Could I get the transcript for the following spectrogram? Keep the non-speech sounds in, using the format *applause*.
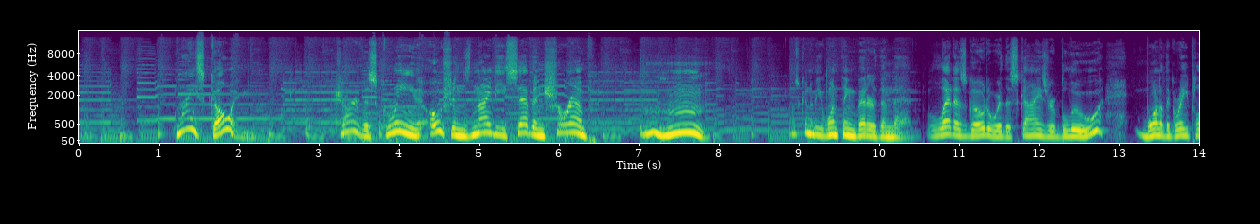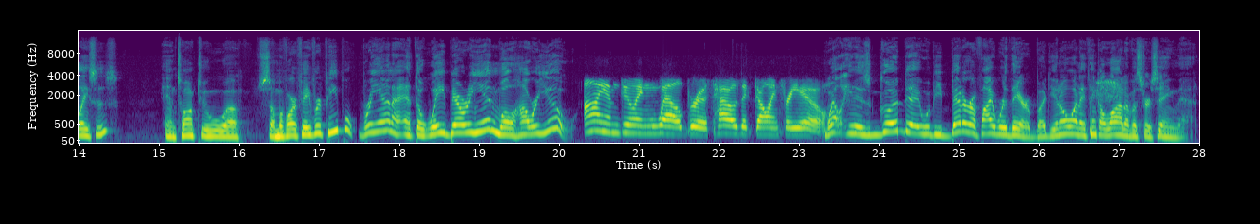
Nice going. Jarvis Green, Oceans 97 shrimp. Mm hmm. There's going to be one thing better than that. Let us go to where the skies are blue, one of the great places, and talk to uh, some of our favorite people. Brianna at the Waybury Inn. Well, how are you? I am doing well, Bruce. How's it going for you? Well, it is good. It would be better if I were there, but you know what? I think a lot of us are saying that.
